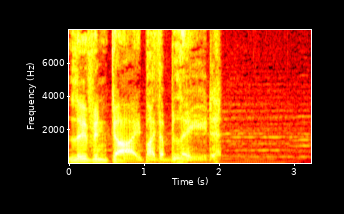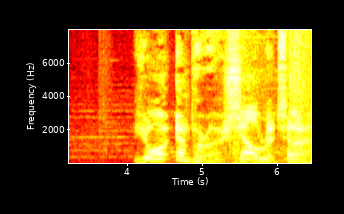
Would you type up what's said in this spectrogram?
Live and die by the blade. Your Emperor shall return.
